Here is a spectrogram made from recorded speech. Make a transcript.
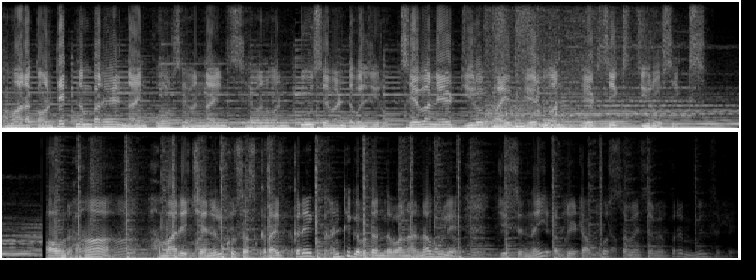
हमारा कॉन्टेक्ट नंबर है nine four seven nine seven one two seven double zero, seven eight zero five eight one eight six zero six. और हाँ हमारे चैनल को सब्सक्राइब करें, घंटी का बटन दबाना न भूलें, जिससे नई अपडेट आपको समय समय पर मिल सके।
